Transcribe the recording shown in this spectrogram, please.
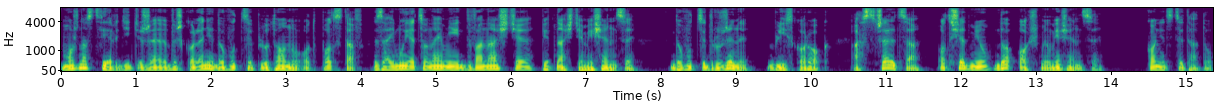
można stwierdzić, że wyszkolenie dowódcy plutonu od podstaw zajmuje co najmniej 12-15 miesięcy, dowódcy drużyny blisko rok, a strzelca od 7 do 8 miesięcy. Koniec cytatu.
